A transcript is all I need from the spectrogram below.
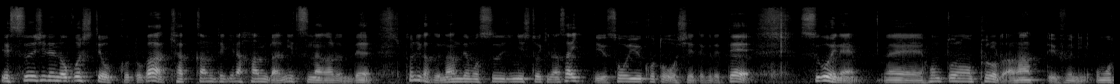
で数字で残しておくことが客観的な判断につながるんでとにかく何でも数字にしておきなさいっていうそういうことを教えてくれてすごいね、えー本当のプロだなっていうふうに思っ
